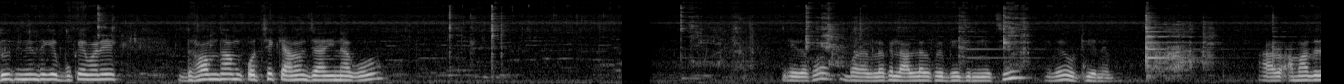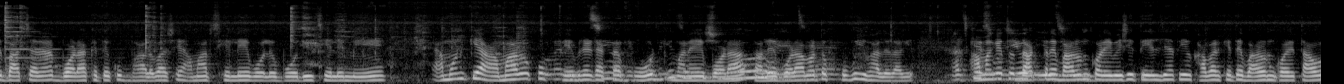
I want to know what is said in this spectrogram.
দু তিন দিন থেকে বুকে মানে ধম ধম করছে কেন জানি না গো। এই দেখো বড়াগুলোকে লাল লাল করে ভেজে নিয়েছি এবার উঠিয়ে নেব। আর আমাদের বাচ্চারা বড়া খেতে খুব ভালোবাসে আমার ছেলে বলে বৌদি ছেলে মেয়ে এমনকি আমারও খুব ফেভারেট একটা ফুড মানে বড়া তাহলে বড়া আমার তো খুবই ভালো লাগে। আমাকে তো ডাক্তারে বারণ করে বেশি তেল জাতীয় খাবার খেতে বারণ করে তাও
